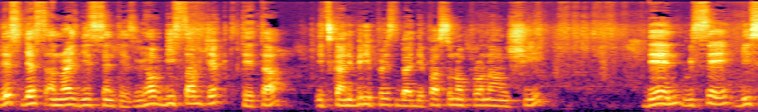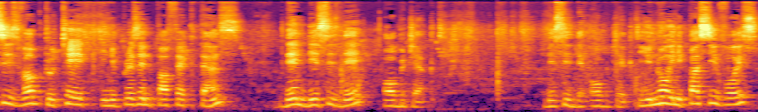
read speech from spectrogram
Let's just analyze this sentence. We have this subject, Teta. It can be replaced by the personal pronoun she. Then we say this is verb to take in the present perfect tense. Then this is the object. This is the object. You know, in the passive voice,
